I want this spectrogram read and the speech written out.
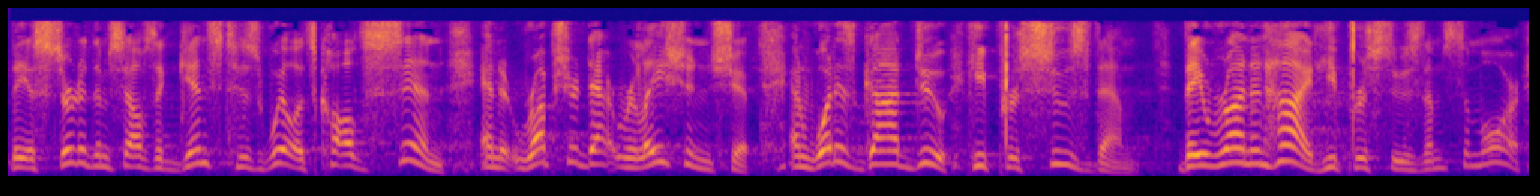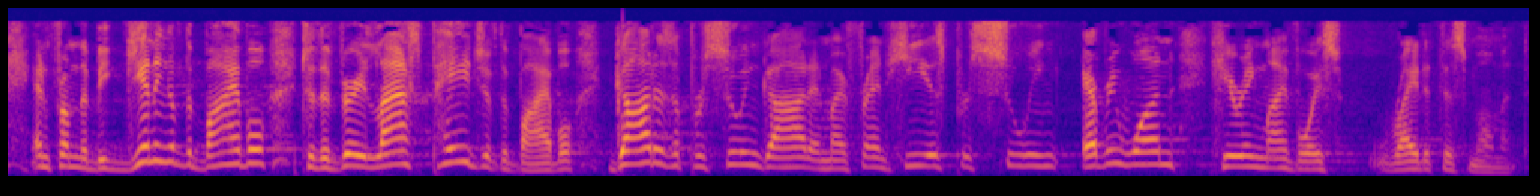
They asserted themselves against his will. It's called sin. And it ruptured that relationship. And what does God do? He pursues them. They run and hide. He pursues them some more. And from the beginning of the Bible to the very last page of the Bible, God is a pursuing God. And my friend, He is pursuing everyone hearing my voice right at this moment.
